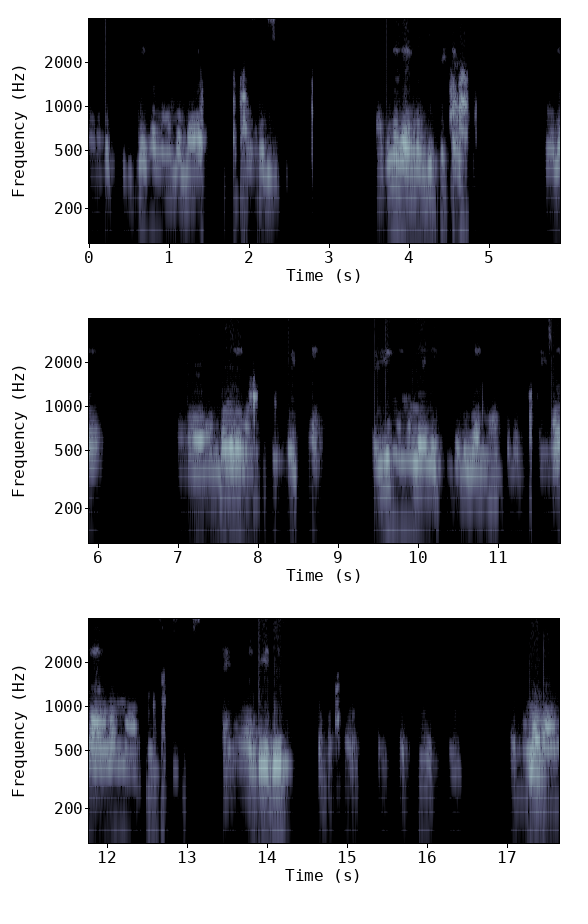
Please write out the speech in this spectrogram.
വളരെ ചുരുങ്ങിയ സമയം കൊണ്ട് എല്ലാവരും നല്ലൊരു എനർജറ്റിക് അതുപോലെ എന്താ പറയാ നമുക്ക് വെക്കാൻ കഴിയും എന്നുള്ളതിന് ഏറ്റവും തെളിവാണ് ഞാൻ തന്നെ ട്രെയിനറാവണമെന്ന് അതിന് വേണ്ടി ഒരു സ്റ്റെപ്പ് വെച്ചു എന്നുള്ളതാണ്.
